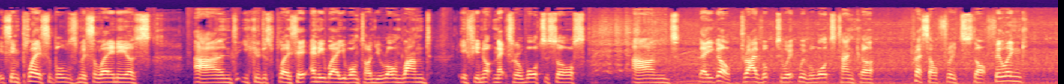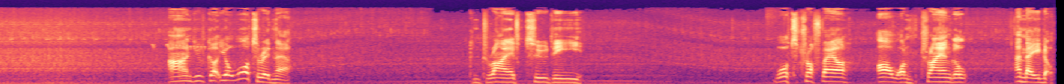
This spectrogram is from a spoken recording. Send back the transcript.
It's in placeables, miscellaneous, and you can just place it anywhere you want on your own land if you're not next to a water source. And there you go. Drive up to it with a water tanker, press L3 to start filling, and you've got your water in there. You can drive to the water trough there R1 triangle, and there you go.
